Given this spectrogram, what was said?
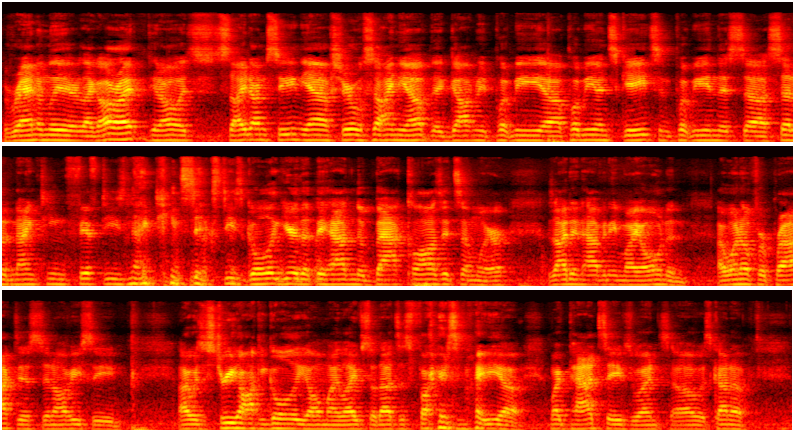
randomly they're like, "All right, you know, it's sight unseen. Yeah, sure, we'll sign you up." They got me, put me, uh, put me in skates and put me in this uh, set of 1950s, 1960s goalie gear that they had in the back closet somewhere because I didn't have any of my own and. I went out for practice, and obviously, I was a street hockey goalie all my life, so that's as far as my uh, my pad saves went. So I was kind of,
